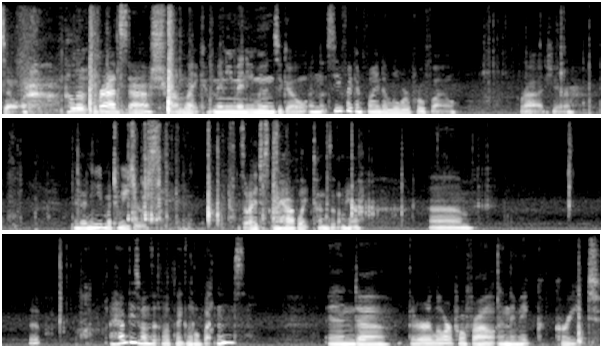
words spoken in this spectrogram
So pull out the brad stash from like many, many moons ago and let's see if I can find a lower profile brad here. And I need my tweezers. So I just, I have like tons of them here. Um, I have these ones that look like little buttons and uh, they're lower profile and they make great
